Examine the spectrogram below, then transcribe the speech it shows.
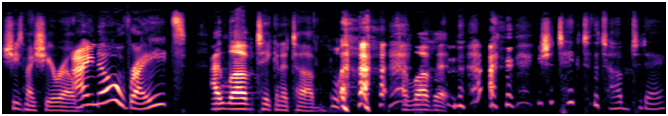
She's my shiro. I, I know, right? I love taking a tub. I love it. you should take to the tub today.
